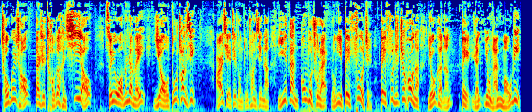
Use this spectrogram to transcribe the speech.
丑归丑，但是丑的很稀有，所以我们认为有独创性。而且这种独创性呢，一旦公布出来，容易被复制，被复制之后呢，有可能被人用来牟利。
